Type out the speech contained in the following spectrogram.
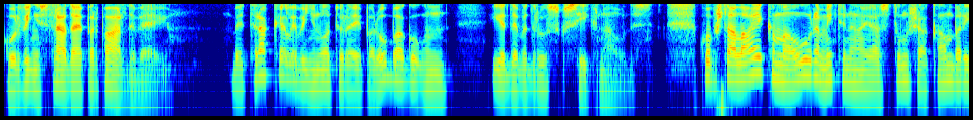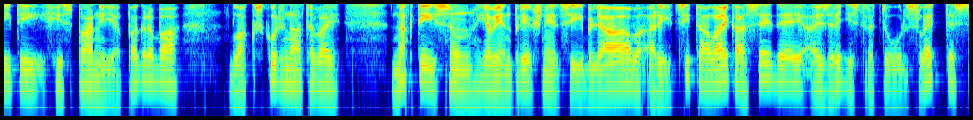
kur viņa strādāja par pārdevēju, bet Rakele viņu noturēja par ubagu un iedeva drusku sīknaudas. Kopš tā laika Maūra mitinājās tumšā kambarītī Hispānijā pagrabā, blakus kurinātavai, naktīs, un, ja vien priekšniecība ļāva, arī citā laikā sēdēja aiz reģistratūras letes,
